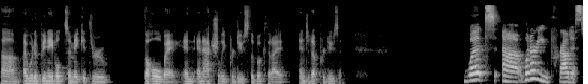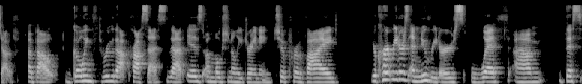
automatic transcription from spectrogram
um, I would have been able to make it through the whole way and and actually produce the book that I ended up producing. What uh, what are you proudest of about going through that process that is emotionally draining to provide your current readers and new readers with um, this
